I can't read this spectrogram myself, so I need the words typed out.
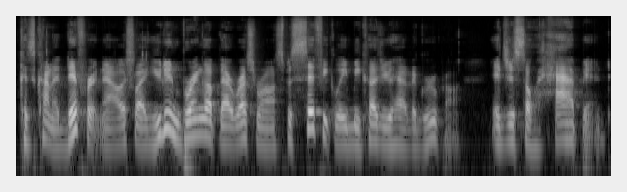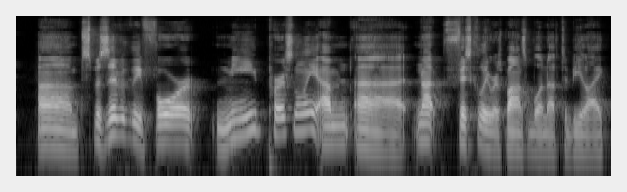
Because it's kind of different now. It's like you didn't bring up that restaurant specifically because you had the Groupon. It just so happened. Um, specifically for me personally, I'm uh not fiscally responsible enough to be like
